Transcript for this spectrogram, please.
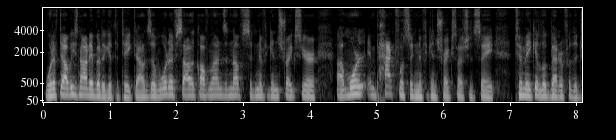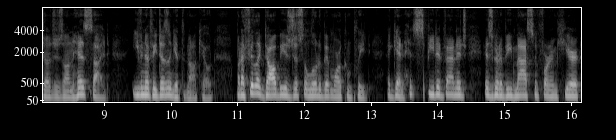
what if Dalby's not able to get the takedowns? And what if Salikhov lands enough significant strikes here, uh, more impactful significant strikes, I should say, to make it look better for the judges on his side? Even if he doesn't get the knockout. But I feel like Dalby is just a little bit more complete. Again, his speed advantage is going to be massive for him here.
